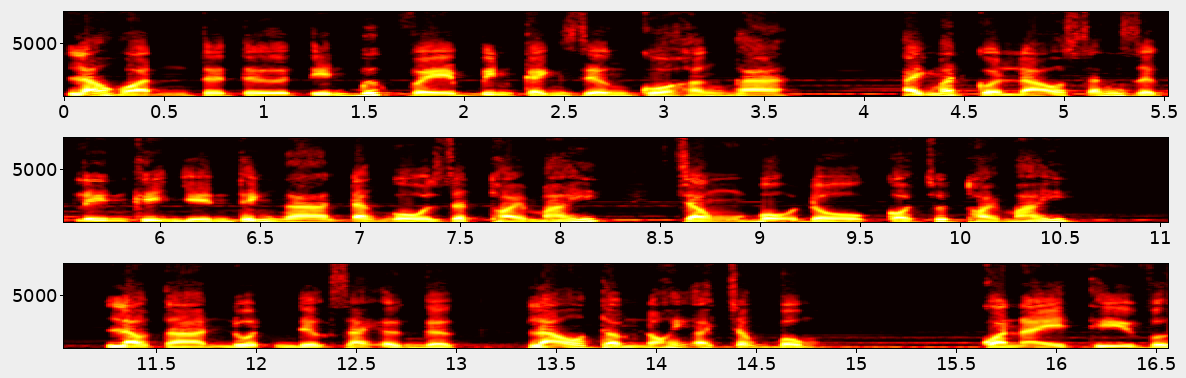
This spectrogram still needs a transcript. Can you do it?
Lão Hoàn từ từ tiến bước về bên cạnh giường của Hằng Nga. Ánh mắt của lão sáng rực lên khi nhìn thấy Nga đang ngủ rất thoải mái, Trong bộ đồ có chút thoải mái. Lão ta nuốt nước rái ở ngực, Lão thầm nói ở trong bụng. Quả này thì vớ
